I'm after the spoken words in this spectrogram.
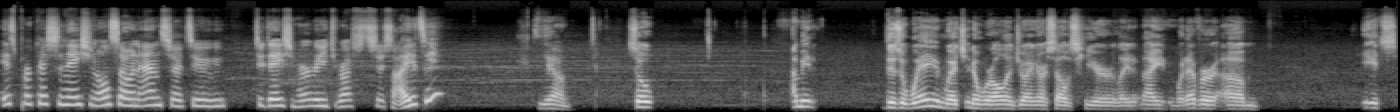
is procrastination also an answer to today's hurried, rushed society? Yeah. So, I mean, there's a way in which you know we're all enjoying ourselves here late at night, whatever. Um, it's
